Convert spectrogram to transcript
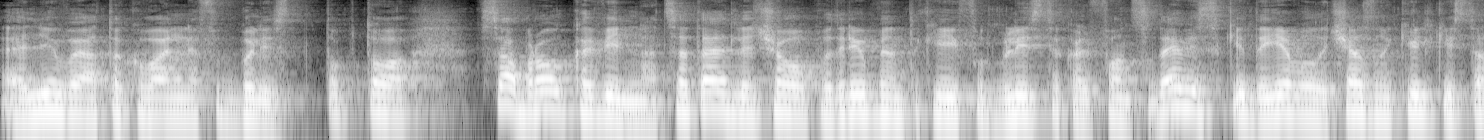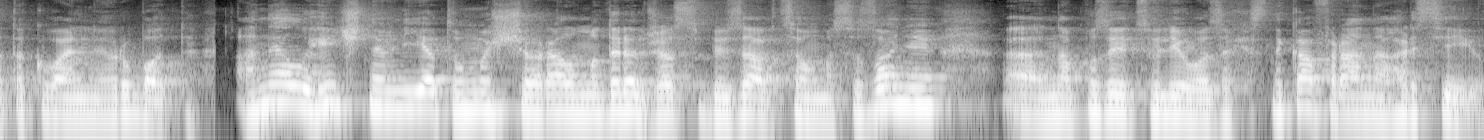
е, лівий атакувальний футболіст. Тобто вся бровка вільна. Це те, для чого потрібен такий футболіст, як Альфонсо Девіс, який дає величезну кількість атакувальної роботи. А нелогічним він є, тому що Реал Мадрид вже собі взяв в цьому сезоні е, на позицію лівого захисника Франа Гарсію.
